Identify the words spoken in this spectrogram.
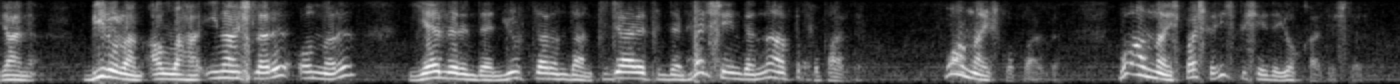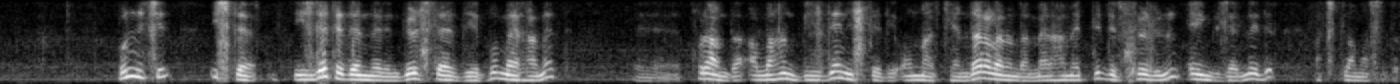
Yani bir olan Allah'a inançları onları yerlerinden, yurtlarından, ticaretinden, her şeyinden ne yaptı? Kopardı. Bu anlayış kopardı. Bu anlayış başka hiçbir şeyde yok kardeşlerim. Bunun için işte hicret edenlerin gösterdiği bu merhamet e, Kur'an'da Allah'ın bizden istediği onlar kendi aralarında merhametlidir sözünün en güzel nedir? Açıklamasıdır.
